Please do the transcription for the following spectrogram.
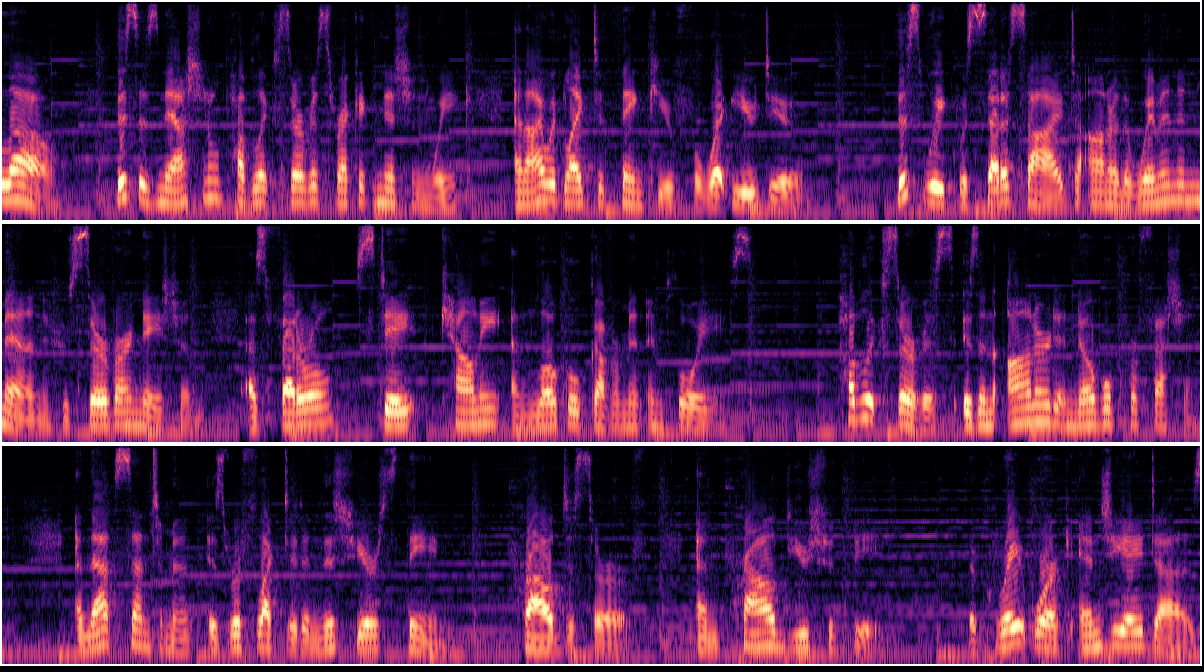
Hello, this is National Public Service Recognition Week, and I would like to thank you for what you do. This week was set aside to honor the women and men who serve our nation as federal, state, county, and local government employees. Public service is an honored and noble profession, and that sentiment is reflected in this year's theme, Proud to Serve, and proud you should be. The great work NGA does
